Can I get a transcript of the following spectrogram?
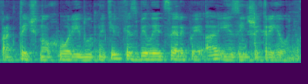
практично хворі йдуть не тільки з Білої церкви, а і з інших регіонів.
